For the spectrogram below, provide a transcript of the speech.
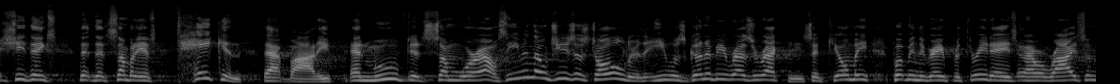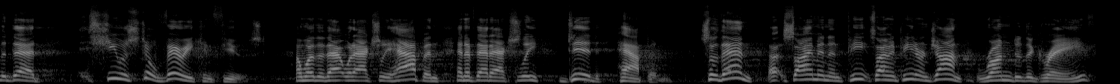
she thinks that, that somebody has taken that body and moved it somewhere else. Even though Jesus told her that he was going to be resurrected, he said, Kill me, put me in the grave for three days, and I will rise from the dead. She was still very confused on whether that would actually happen and if that actually did happen. So then uh, Simon and Simon Peter and John run to the grave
